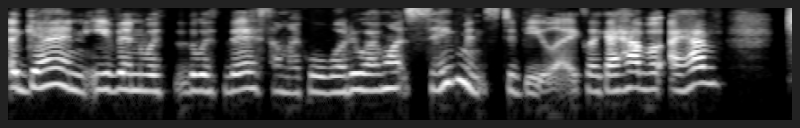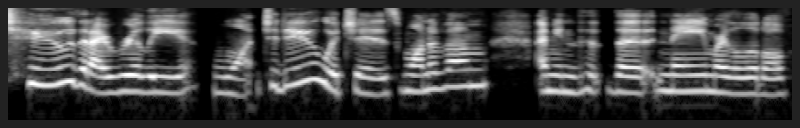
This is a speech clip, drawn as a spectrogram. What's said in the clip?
again even with with this I'm like, well what do I want segments to be like? Like I have a- I have two that I really want to do, which is one of them, I mean the, the name or the little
